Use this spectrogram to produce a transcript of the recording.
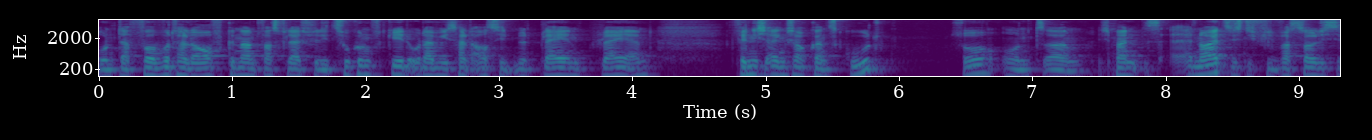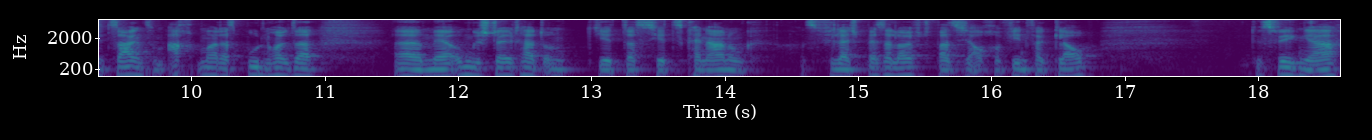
Und davor wird halt auch genannt, was vielleicht für die Zukunft geht oder wie es halt aussieht mit Play-in, Play-in. Finde ich eigentlich auch ganz gut. So, und ähm, ich meine, es erneuert sich nicht viel. Was soll ich jetzt sagen? Zum achten Mal, dass Budenholzer äh, mehr umgestellt hat und das jetzt, keine Ahnung, es vielleicht besser läuft, was ich auch auf jeden Fall glaube. Deswegen ja,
